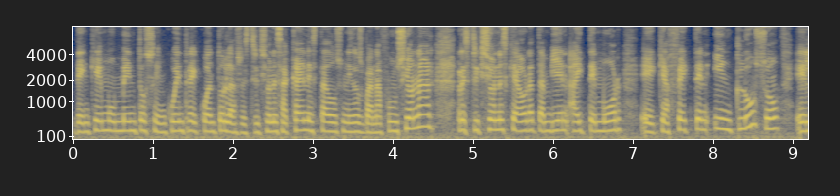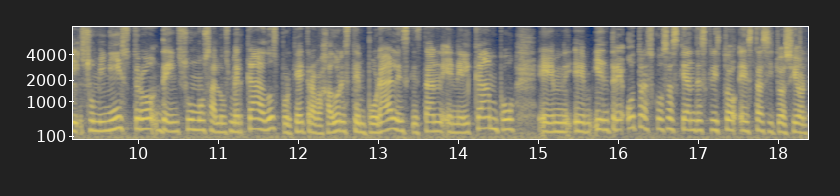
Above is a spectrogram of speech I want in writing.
de en qué momento se encuentra y cuánto las restricciones acá en Estados Unidos van a funcionar, restricciones que ahora también hay temor eh, que afecten incluso el suministro de insumos a los mercados, porque hay trabajadores temporales que están en el campo, em, em, y entre otras cosas que han descrito esta situación.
